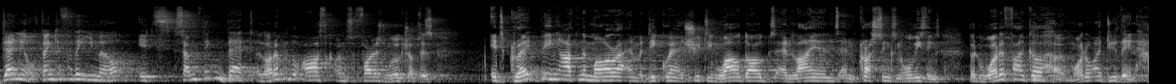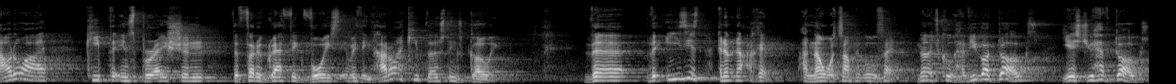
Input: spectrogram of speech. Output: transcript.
Daniel, thank you for the email. It's something that a lot of people ask on safaris and workshops is it's great being out in the Mara and Madikwe and shooting wild dogs and lions and crossings and all these things, but what if I go home? What do I do then? How do I keep the inspiration, the photographic voice, everything? How do I keep those things going? The, the easiest, and okay, I know what some people will say. No, it's cool. Have you got dogs? Yes, you have dogs.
